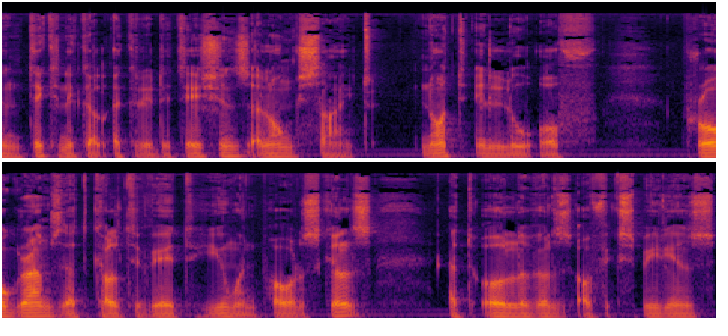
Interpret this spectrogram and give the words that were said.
in technical accreditations alongside, not in lieu of, programs that cultivate human power skills at all levels of experience,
